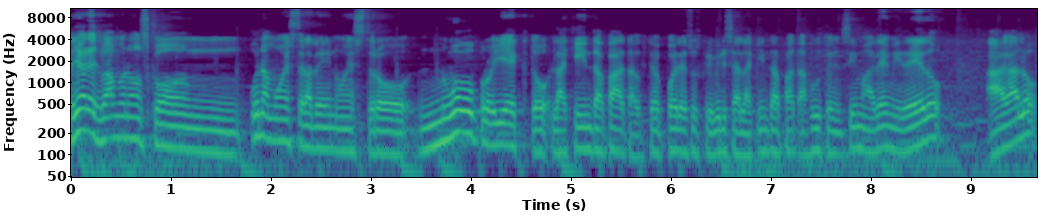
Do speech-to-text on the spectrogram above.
Señores, vámonos con una muestra de nuestro nuevo proyecto, La Quinta Pata. Usted puede suscribirse a La Quinta Pata justo encima de mi dedo. Hágalo.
